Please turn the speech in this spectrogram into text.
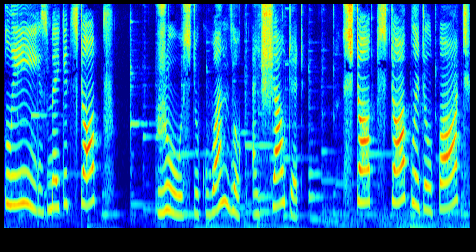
Please make it stop. Rose took one look and shouted, Stop, stop, little pot.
